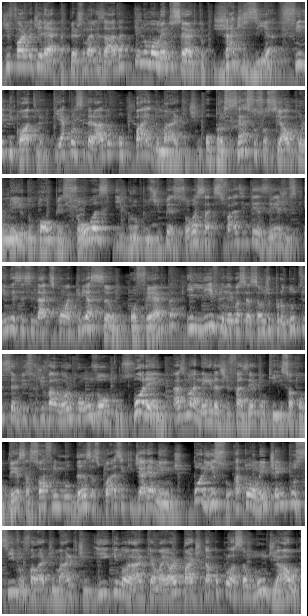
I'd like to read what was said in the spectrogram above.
de forma direta, personalizada e no momento certo. Já dizia Philip Kotler, que é considerado o pai do marketing, o processo social por meio do qual pessoas e grupos de pessoas pessoas satisfazem desejos e necessidades com a criação, oferta e livre negociação de produtos e serviços de valor com os outros. Porém, as maneiras de fazer com que isso aconteça sofrem mudanças quase que diariamente. Por isso, atualmente é impossível falar de marketing e ignorar que a maior parte da população mundial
